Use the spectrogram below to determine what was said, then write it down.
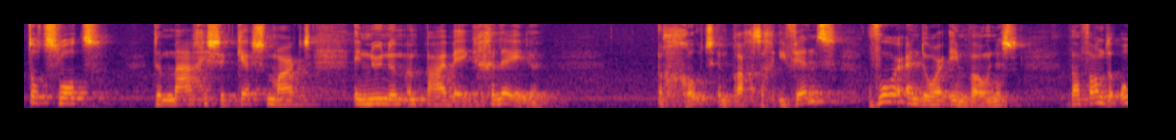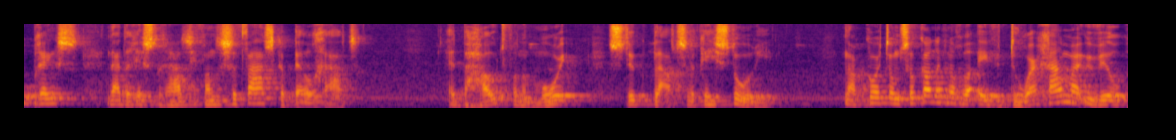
Tot slot de magische kerstmarkt in Nunum een paar weken geleden. Een groot en prachtig event voor en door inwoners, waarvan de opbrengst naar de restauratie van de Servaaskapel gaat. Het behoud van een mooi stuk plaatselijke historie. Nou, kortom, zo kan ik nog wel even doorgaan, maar u wil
